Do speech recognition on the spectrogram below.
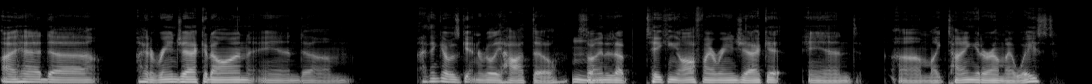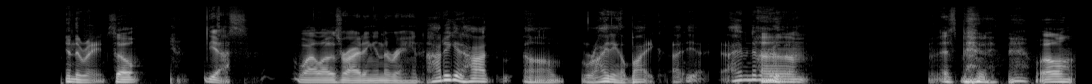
I had uh, I had a rain jacket on, and um, I think I was getting really hot though, so I Mm. ended up taking off my rain jacket and um, like tying it around my waist. In the rain. So, yes, while I was riding in the rain. How do you get hot um, riding a bike? I, I've never. Um, it's been well.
